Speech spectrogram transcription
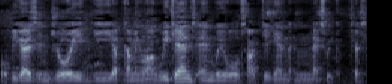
Hope you guys enjoy the upcoming long weekend and we will talk to you again next week. Cheers.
